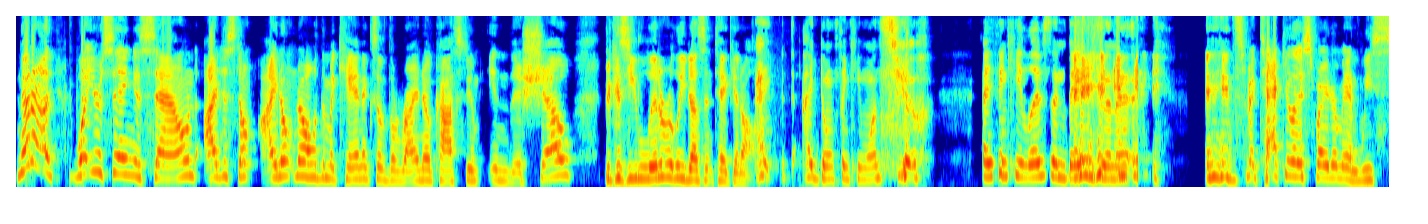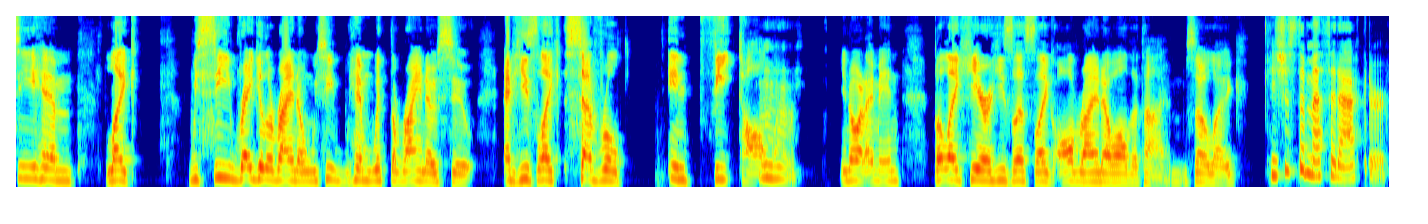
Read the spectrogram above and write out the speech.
No, no, what you're saying is sound. I just don't. I don't know the mechanics of the Rhino costume in this show because he literally doesn't take it off. I I don't think he wants to. I think he lives and bathes in it. in, in Spectacular Spider-Man, we see him like we see regular Rhino, and we see him with the Rhino suit, and he's like several in feet taller. Mhm. You know what I mean? But like here, he's just like all Rhino all the time. So like, He's just a method actor.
